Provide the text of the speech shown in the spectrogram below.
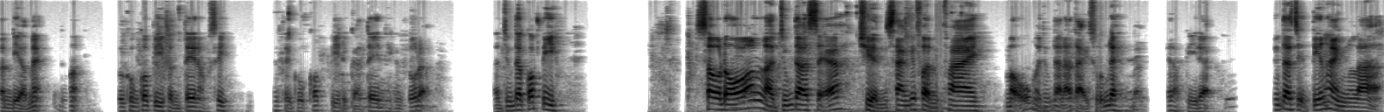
phần điểm đấy đúng không tôi không copy phần tên học sinh. Các thầy cô copy được cả tên thì càng tốt ạ. À, chúng ta copy. Sau đó là chúng ta sẽ chuyển sang cái phần file mẫu mà chúng ta đã tải xuống đây cái học kỳ đấy chúng ta sẽ tiến hành là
